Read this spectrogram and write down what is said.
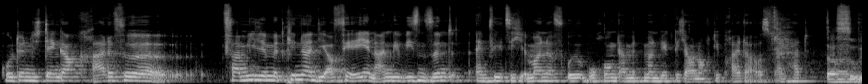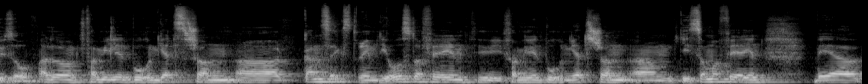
Gut, und ich denke auch gerade für Familien mit Kindern, die auf Ferien angewiesen sind, empfiehlt sich immer eine frühe Buchung, damit man wirklich auch noch die breite Auswahl hat. Das sowieso. Also Familien buchen jetzt schon äh, ganz extrem die Osterferien. Die Familien buchen jetzt schon ähm, die Sommerferien. Wer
